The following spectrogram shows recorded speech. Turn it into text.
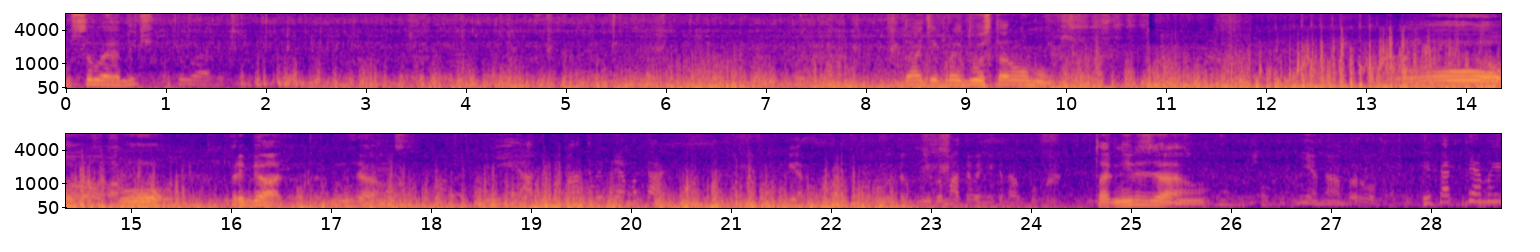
Уселедич. Дайте пройду старому. О, о, ребята, так нельзя. Так нельзя. Не, наоборот. Ты так прямо и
